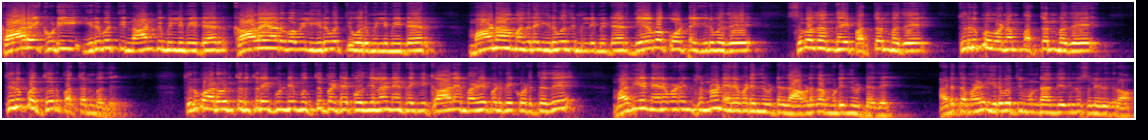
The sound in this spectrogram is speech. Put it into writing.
காரைக்குடி இருபத்தி நான்கு மில்லிமீட்டர் காளையார்கோவில் இருபத்தி ஒரு மில்லிமீட்டர் மானாமதுரை இருபது மில்லிமீட்டர் தேவக்கோட்டை இருபது சிவகங்கை பத்தொன்பது திருப்புவனம் பத்தொன்பது திருப்பத்தூர் பத்தொன்பது. திருவாரூர் திருத்துறைப்பூண்டி முத்துப்பேட்டை பகுதியெல்லாம் நேற்றைக்கு காலை மழை பொழிவை கொடுத்தது. மதியம் நிறைவடைன்னு சொன்னோம் நிறைவடைந்து விட்டது. அவ்வளோதான் முடிந்து விட்டது. அடுத்த மழை இருபத்தி மூன்றாம் தேதினு சொல்லியிருக்கிறோம்.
